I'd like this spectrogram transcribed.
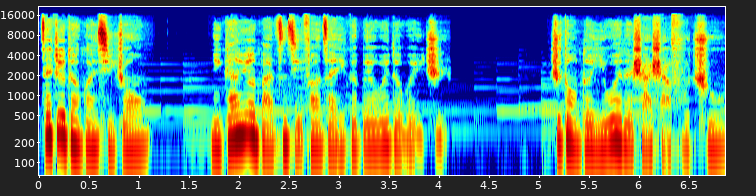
在这段关系中，你甘愿把自己放在一个卑微的位置。只懂得一味的傻傻付出，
